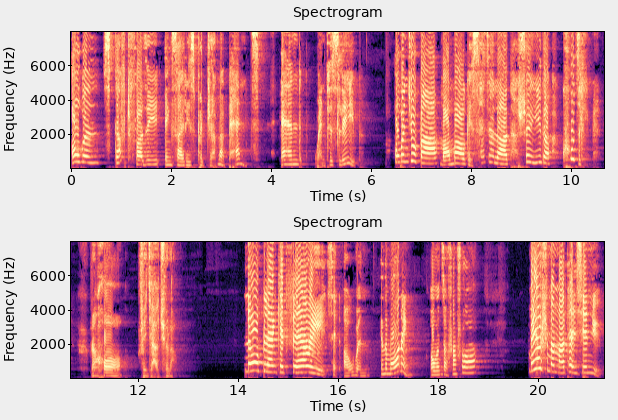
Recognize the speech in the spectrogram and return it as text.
Owen stuffed Fuzzy inside his pajama pants and went to sleep. 欧文就把毛毛给塞在了他睡衣的裤子里面，然后睡觉去了。No blanket fairy, said Owen in the morning. 欧文早上说：“没有什么毛毯仙女。”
